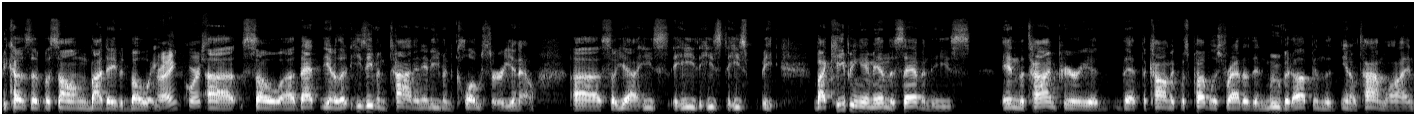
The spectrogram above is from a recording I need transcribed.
because of a song by David Bowie, Right, of course. Uh, so uh, that you know he's even tying it in even closer, you know. Uh, so yeah, he's he he's he's he, by keeping him in the seventies in the time period that the comic was published, rather than move it up in the you know timeline.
